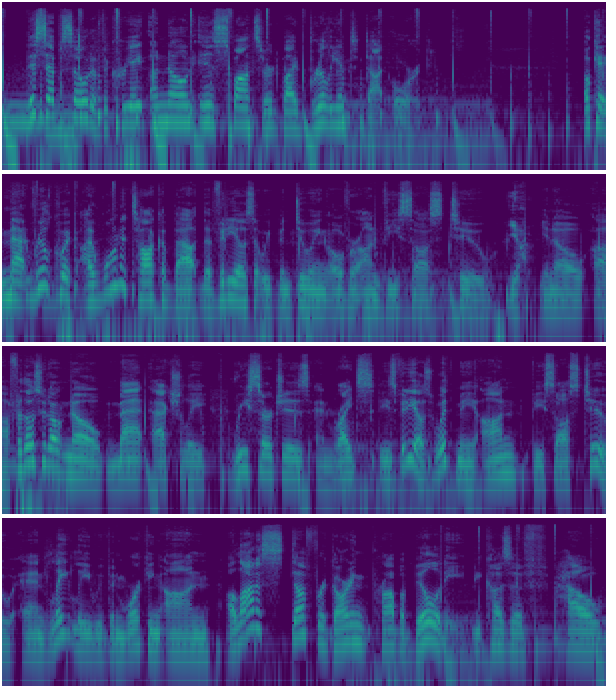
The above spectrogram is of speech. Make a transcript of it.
This episode of The Create Unknown is sponsored by Brilliant.org. Okay, Matt, real quick, I want to talk about the videos that we've been doing over on Vsauce 2. Yeah. You know, uh, for those who don't know, Matt actually researches and writes these videos with me on Vsauce 2. And lately, we've been working on a lot of stuff regarding probability because of how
